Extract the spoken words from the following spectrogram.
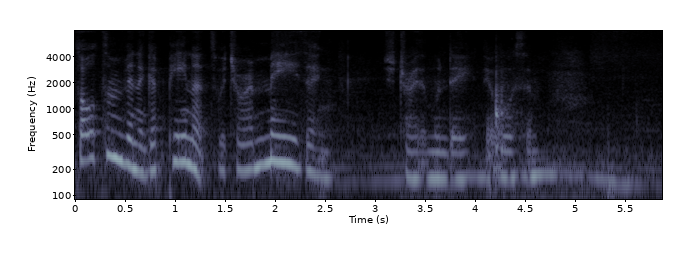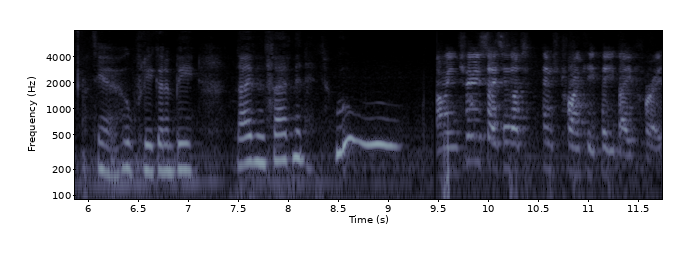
salt and vinegar peanuts which are amazing you should try them one day they're awesome so yeah hopefully you're going to be Live in five minutes. Woo! I mean, Tuesdays I tend to try and keep eBay free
